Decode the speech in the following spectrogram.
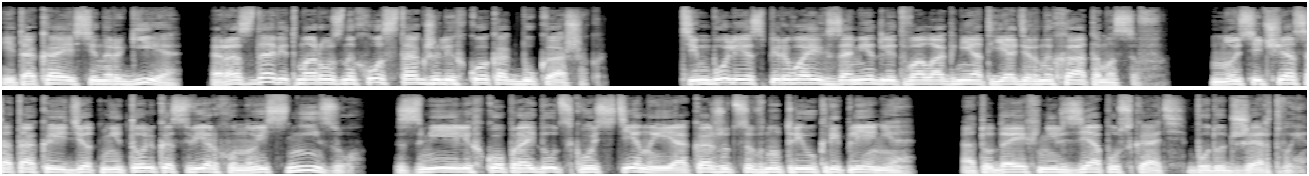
и такая синергия раздавит морозных ос так же легко, как букашек. Тем более сперва их замедлит вал огня от ядерных атомосов. Но сейчас атака идет не только сверху, но и снизу. Змеи легко пройдут сквозь стены и окажутся внутри укрепления, а туда их нельзя пускать, будут жертвы.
